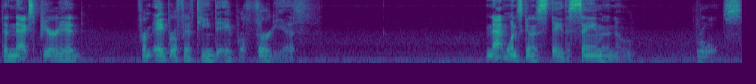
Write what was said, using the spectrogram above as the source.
The next period from April 15th to April 30th. And that one's going to stay the same in the new rules.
